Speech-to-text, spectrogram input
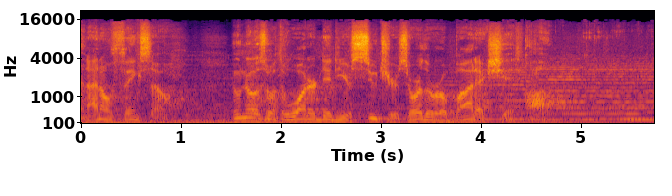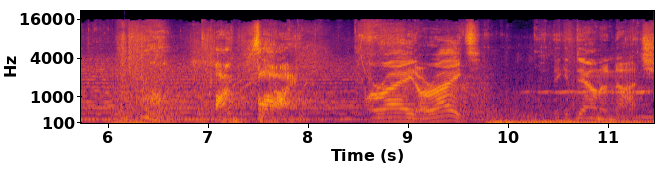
And I don't think so. Who knows what the water did to your sutures or the robotic shit? Oh. I'm fine. All right, all right. Take it down a notch.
